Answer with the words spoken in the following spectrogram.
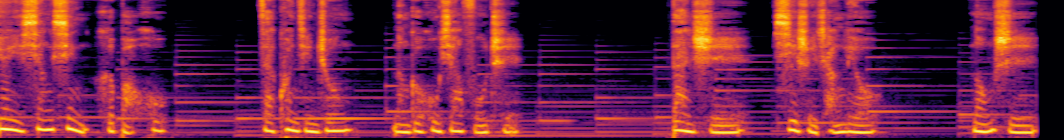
愿意相信和保护，在困境中能够互相扶持。淡时细水长流，浓时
